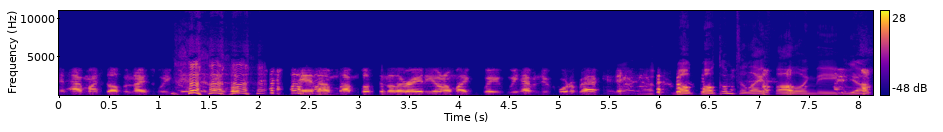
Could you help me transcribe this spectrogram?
and have myself a nice weekend. And, I look, and I'm, I'm listening to the radio, and I'm like, wait, we have a new quarterback? Yep. Wel- welcome to life following the Eagles. Yep.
